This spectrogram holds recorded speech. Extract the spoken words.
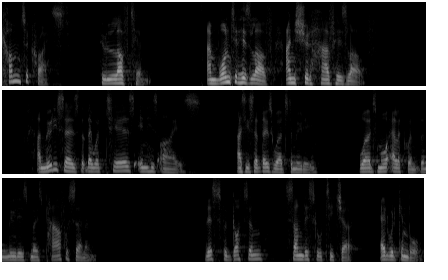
come to Christ who loved him and wanted his love and should have his love. And Moody says that there were tears in his eyes as he said those words to Moody, words more eloquent than Moody's most powerful sermon. This forgotten Sunday school teacher, Edward Kimball,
